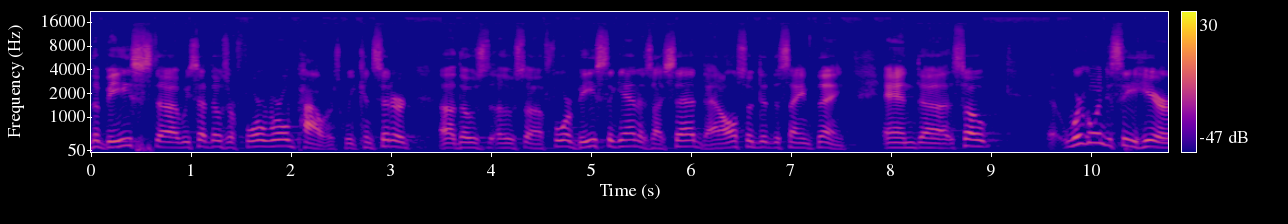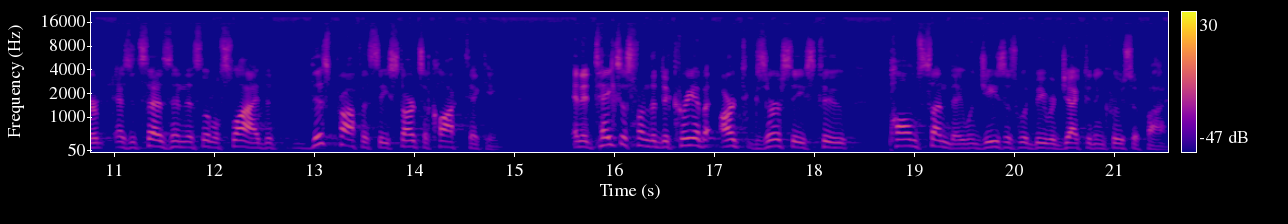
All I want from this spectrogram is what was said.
the beast. Uh, we said those are four world powers. We considered uh, those, those uh, four beasts again, as I said, that also did the same thing. And uh, so uh, we're going to see here, as it says in this little slide, that this prophecy starts a clock ticking. And it takes us from the decree of Artaxerxes to Palm Sunday when Jesus would be rejected and crucified.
